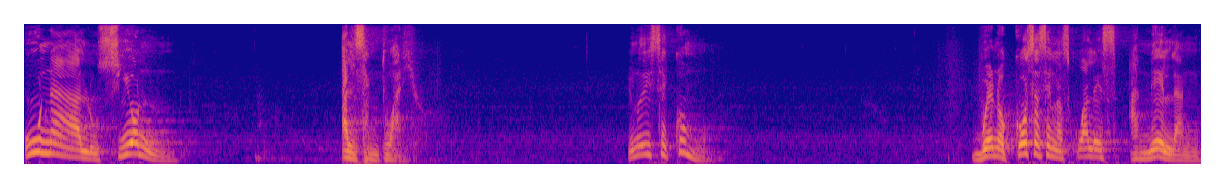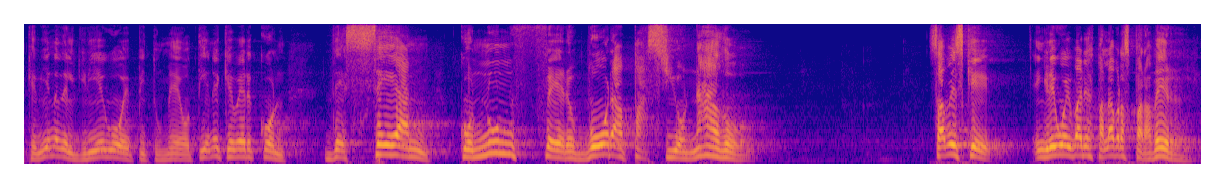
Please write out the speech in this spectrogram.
una alusión al santuario. Y uno dice, ¿cómo? Bueno, cosas en las cuales anhelan, que viene del griego epitumeo, tiene que ver con desean con un fervor apasionado. Sabes que en griego hay varias palabras para ver,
